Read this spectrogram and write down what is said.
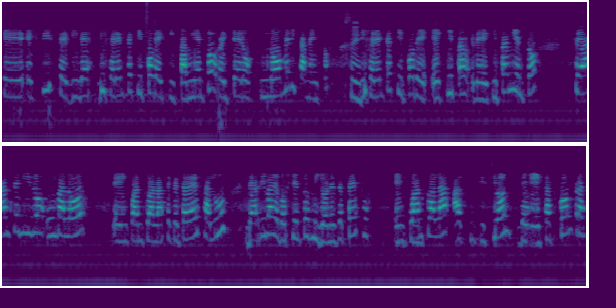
que existe diferente tipo de equipamiento, reitero, no medicamentos, diferente tipo de, equipa, de equipamiento, se han tenido un valor en cuanto a la Secretaría de Salud de arriba de 200 millones de pesos en cuanto a la adquisición de esas compras.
